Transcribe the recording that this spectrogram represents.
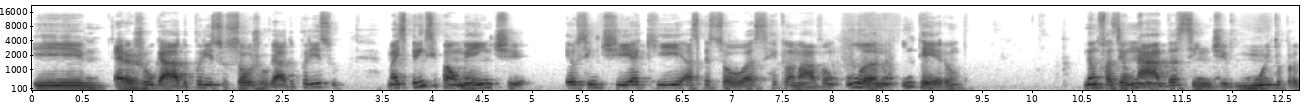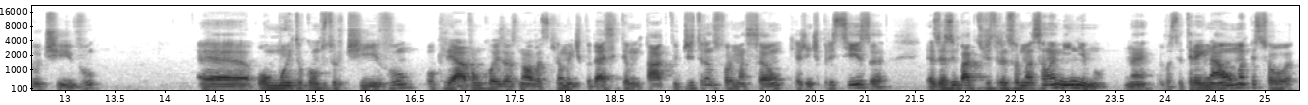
E era julgado por isso, sou julgado por isso, mas principalmente eu sentia que as pessoas reclamavam o ano inteiro, não faziam nada assim de muito produtivo, é, ou muito construtivo, ou criavam coisas novas que realmente pudessem ter um impacto de transformação que a gente precisa. E às vezes o impacto de transformação é mínimo, né? Você treinar uma pessoa.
